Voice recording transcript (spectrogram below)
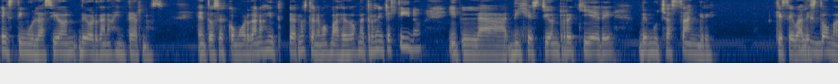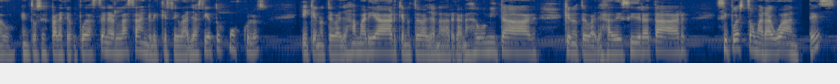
estimulación de órganos internos. Entonces, como órganos internos tenemos más de dos metros de intestino y la digestión requiere de mucha sangre que se va al estómago. Entonces, para que puedas tener la sangre que se vaya hacia tus músculos, y que no te vayas a marear, que no te vayan a dar ganas de vomitar, que no te vayas a deshidratar. Si puedes tomar agua antes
